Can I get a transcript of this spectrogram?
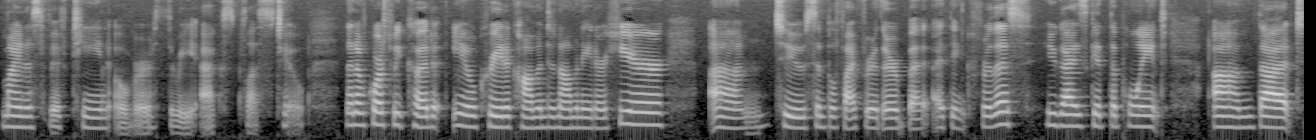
minus 15 over 3x plus 2. Then, of course, we could, you know, create a common denominator here um, to simplify further, but I think for this, you guys get the point um, that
